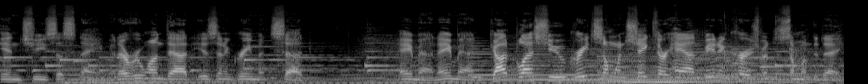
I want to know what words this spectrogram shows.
in Jesus' name. And everyone that is in agreement said, Amen. Amen. God bless you. Greet someone, shake their hand, be an encouragement to someone today.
